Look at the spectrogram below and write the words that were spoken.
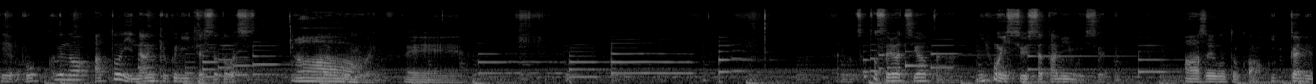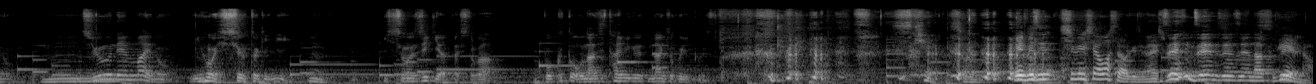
で僕の後に南極に行った人とは知ってああえでもちょっとそれは違うかな。日本一周したタイミングも一緒やった。ー、ああそういうことか。1回目の。うーん。10年前の日本一周の時にうん。一緒の時期やった人が僕と同じタイミングで南極に行くんです。よすげえ。なそれ。え別に示し合わせたわけじゃない全然全然なくて。すげえな。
